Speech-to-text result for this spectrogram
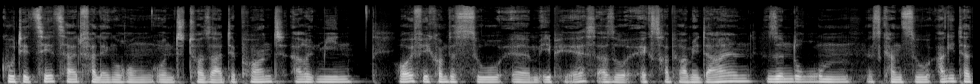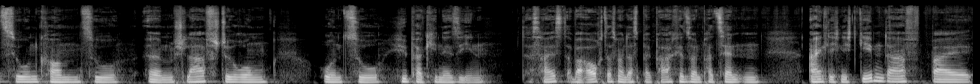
QTC-Zeitverlängerung und Torsade-de-Pointe-Arrhythmien. Häufig kommt es zu ähm, EPS, also extrapyramidalen Syndromen. Es kann zu Agitation kommen, zu ähm, Schlafstörungen und zu Hyperkinesien. Das heißt aber auch, dass man das bei Parkinson-Patienten eigentlich nicht geben darf. Bei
